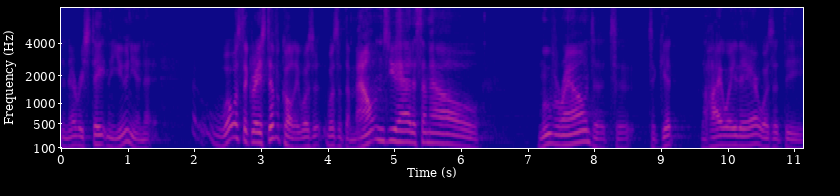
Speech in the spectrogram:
in every state in the Union, what was the greatest difficulty? Was it, was it the mountains you had to somehow move around to, to, to get the highway there? Was it the,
